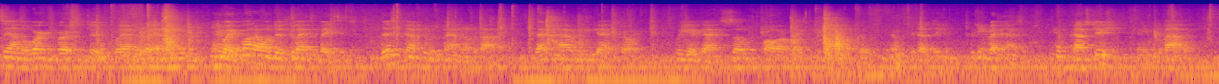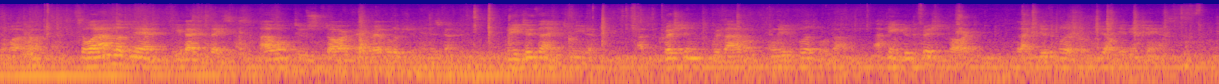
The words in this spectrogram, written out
see, I'm a working person too, way I'm dressed. Anyway, what I want to do is go back to basics. This country was founded on the Bible. That's how we got started. We have gotten so far away from the Bible, that, you know, it doesn't even, we can't recognize it. The Constitution, even the Bible, what. So what I'm looking at, get back to basics, I want to start a revolution in this country. We need two things. We need a, a Christian revival and we need a political revival. I can't do the Christian part, I can do the political. If y'all give me a chance.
